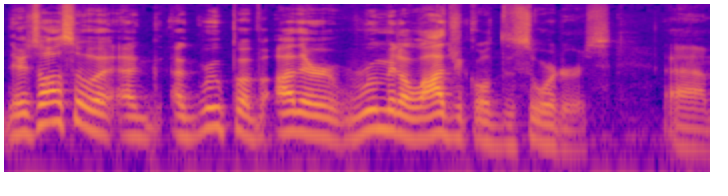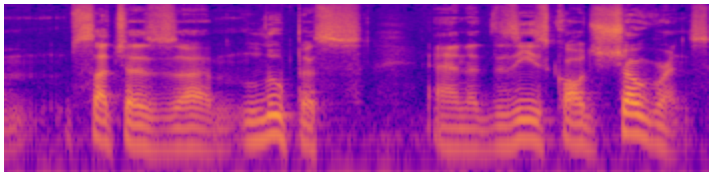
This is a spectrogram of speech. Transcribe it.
There's also a, a group of other rheumatological disorders, um, such as um, lupus and a disease called Sjogren's,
